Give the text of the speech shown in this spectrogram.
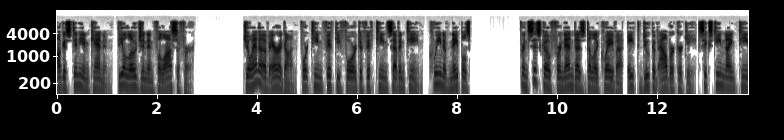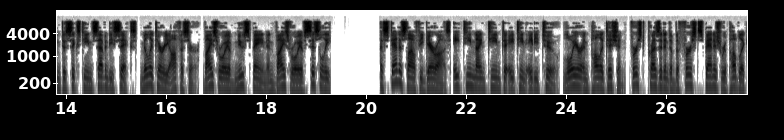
Augustinian canon, theologian and philosopher. Joanna of Aragon 1454–1517, Queen of Naples Francisco Fernández de la Cueva, 8th Duke of Albuquerque (1619–1676), military officer, Viceroy of New Spain and Viceroy of Sicily. Estanislao Figueras (1819–1882), lawyer and politician, first president of the First Spanish Republic.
